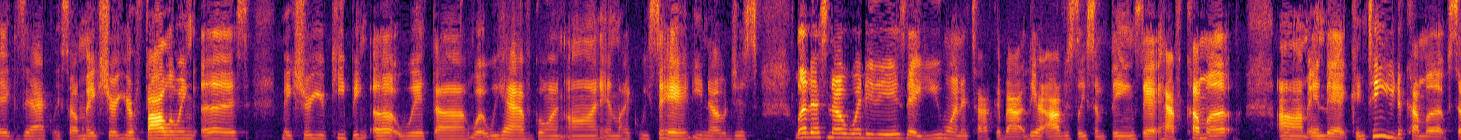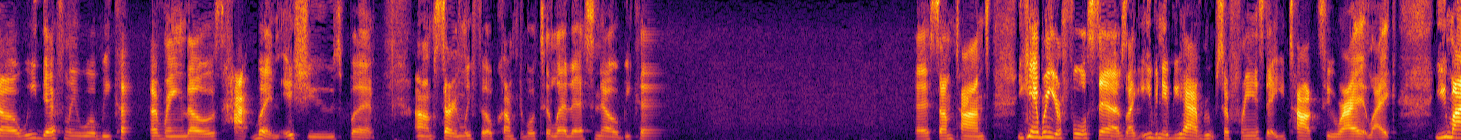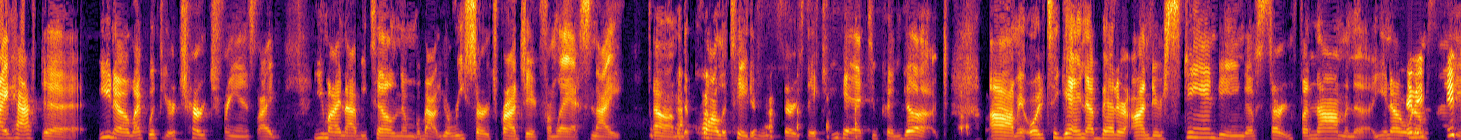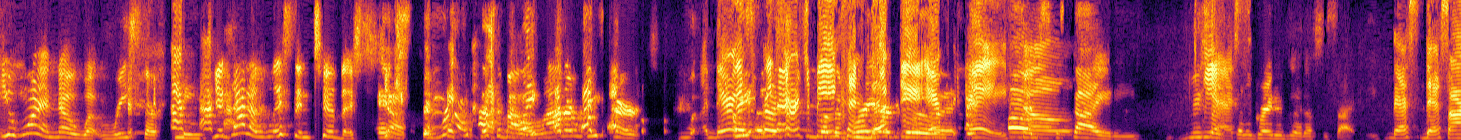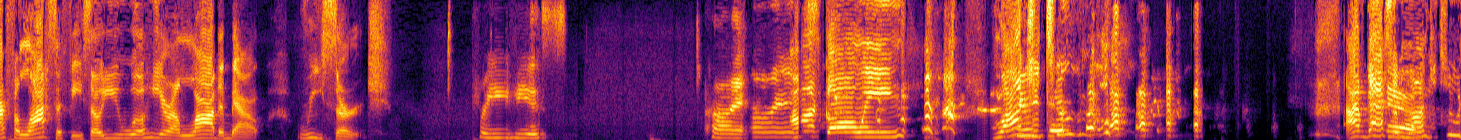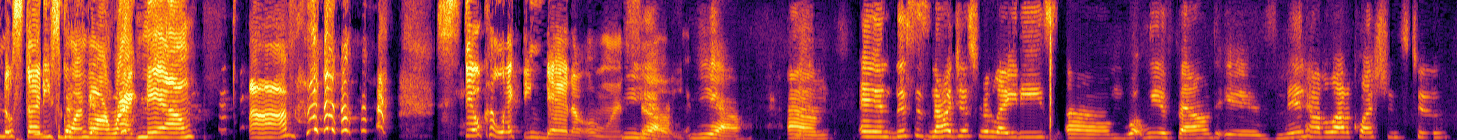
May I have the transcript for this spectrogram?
Exactly. So make sure you're following us. Make sure you're keeping up with uh, what we have going on. And like we said, you know, just let us know what it is that you want to talk about. There are obviously some things that have come up um, and that continue to come up. So we definitely will be covering those hot button issues, but um, certainly feel comfortable to let us know because sometimes you can't bring your full selves like even if you have groups of friends that you talk to right? Like you might have to you know like with your church friends like you might not be telling them about your research project from last night um, and the qualitative research that you had to conduct um, in order to gain a better understanding of certain phenomena you know And if, if you want to know what research means, you gotta listen to the show. We're gonna talk about a lot of research. there is Research research being conducted every day Of so society. Research Yes. for the greater good of society. that's that's our philosophy so you will hear a lot about research Previous, current, ongoing, longitudinal. I've got some Yeah. longitudinal studies going on right now. Um, still collecting data on. Yeah, So, yeah. Yeah. Um, and this is not just for ladies. Um, what we have found is men have a lot of questions too.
